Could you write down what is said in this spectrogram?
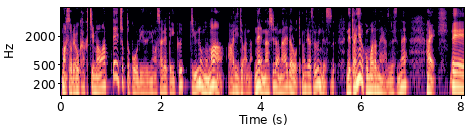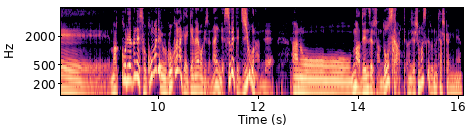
まあ、それを各地回ってちょっとこう流銀を下げていくっていうのもまあありではな,、ね、なしではないだろうって感じがするんです。ネタには困らないはずですね。はい。えー、マッコール役ねそこまで動かなきゃいけないわけじゃないんで全て事後なんであのーまあデンゼルさんどうすかって感じがしますけどね確かにね。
